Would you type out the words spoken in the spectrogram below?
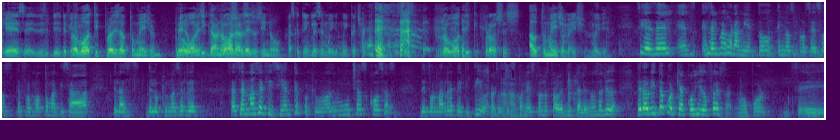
¿Qué es? Eh, Robotic Process Automation, pero pues ya no voy a hablar de eso, sino... Es que tu inglés es muy, muy cachaco. Robotic Process Automation. Muy bien. Sí, es el, es, es, el mejoramiento en los procesos de forma automatizada de, las, de lo que uno hace, sea, ser más eficiente porque uno hace muchas cosas de forma repetitiva. Entonces, con esto los trabajos digitales nos ayudan. Pero ahorita, porque ha cogido fuerza? No por... Mm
